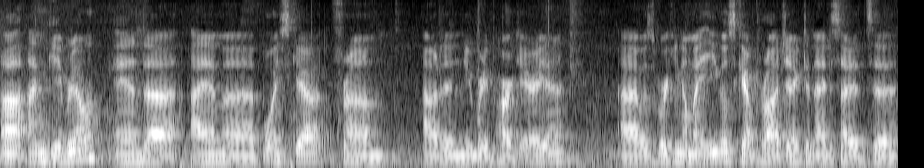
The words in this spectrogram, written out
uh, I'm Gabriel, and uh, I am a Boy Scout from out in Newbury Park area. I was working on my Eagle Scout project, and I decided to.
